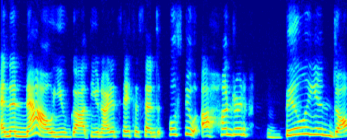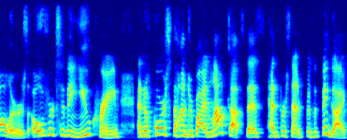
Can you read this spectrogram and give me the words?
And then now you've got the United States has sent close to a hundred billion dollars over to the Ukraine. And of course, the Hunter Biden laptop says 10% for the big guy.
